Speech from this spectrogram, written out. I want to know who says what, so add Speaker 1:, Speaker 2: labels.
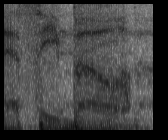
Speaker 1: Decibel.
